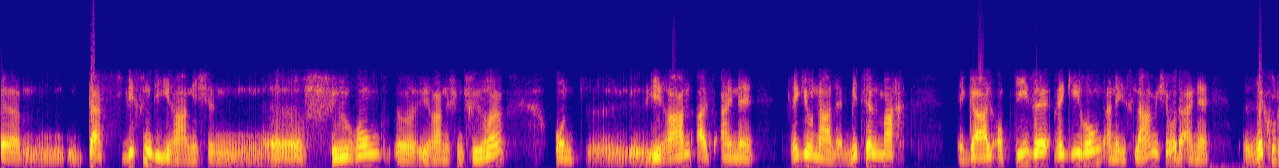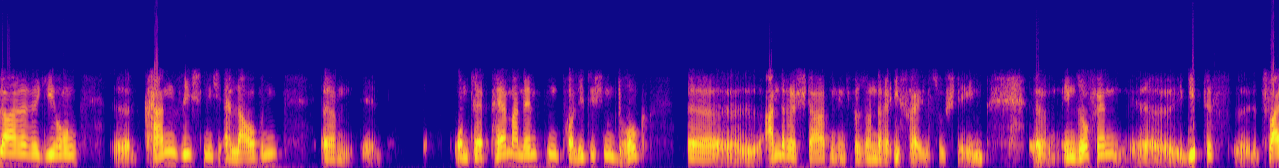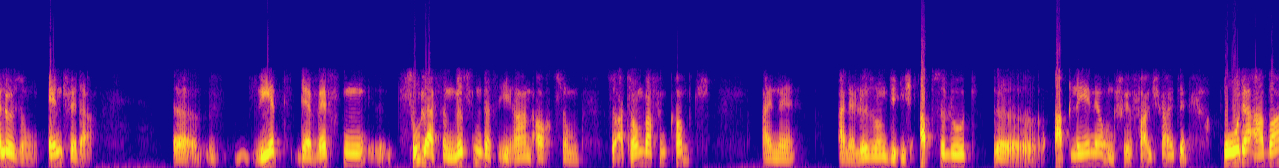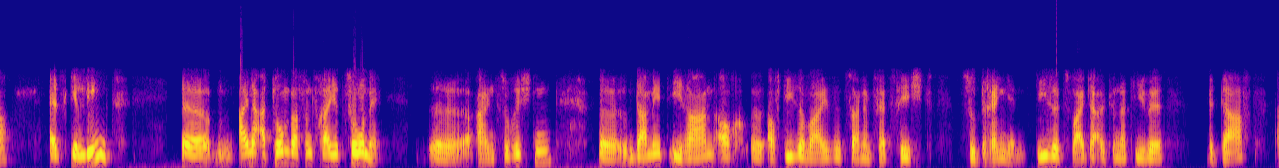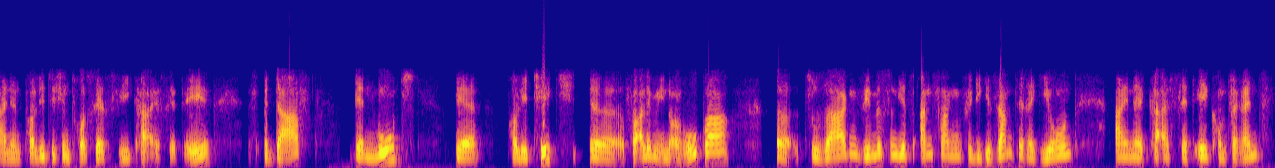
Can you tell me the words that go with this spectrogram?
Ähm, das wissen die iranischen äh, Führung, äh, iranischen Führer und äh, Iran als eine regionale Mittelmacht, egal ob diese Regierung, eine islamische oder eine säkulare Regierung, äh, kann sich nicht erlauben, ähm, unter permanenten politischen Druck äh, andere Staaten, insbesondere Israel, zu stehen. Äh, insofern äh, gibt es äh, zwei Lösungen. Entweder äh, wird der Westen zulassen müssen, dass Iran auch zum, zu Atomwaffen kommt. Eine, eine Lösung, die ich absolut äh, ablehne und für falsch halte. Oder aber es gelingt, eine atomwaffenfreie Zone äh, einzurichten, äh, damit Iran auch äh, auf diese Weise zu einem Verzicht zu drängen. Diese zweite Alternative bedarf einen politischen Prozess wie KSZE. Es bedarf den Mut der Politik, äh, vor allem in Europa, äh, zu sagen, wir müssen jetzt anfangen, für die gesamte Region eine KSZE-Konferenz äh,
